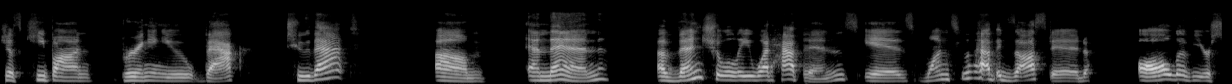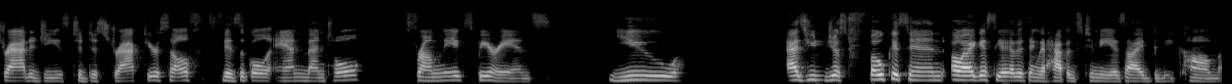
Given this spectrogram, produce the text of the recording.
just keep on bringing you back to that. Um, and then eventually what happens is once you have exhausted all of your strategies to distract yourself physical and mental from the experience you as you just focus in oh i guess the other thing that happens to me is i become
